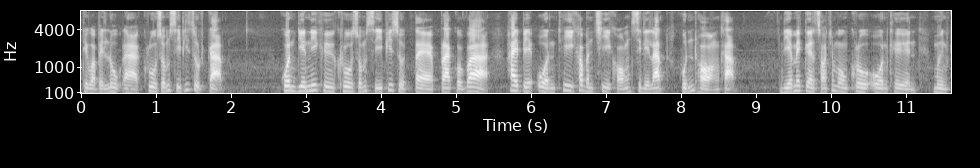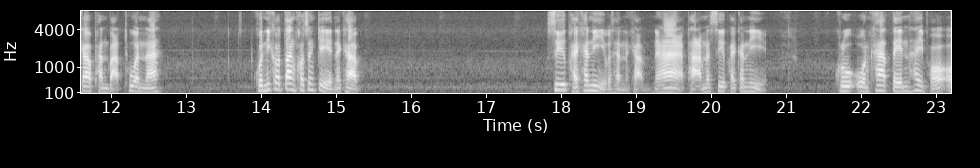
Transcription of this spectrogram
ที่ว่าเป็นลูกครูสมศรีพิสุทธิ์ครับคนยืมนี้คือครูสมศรีพิสุทธิ์แต่ปรากฏว่า ให้ไปโอนที่เข้าบัญชีของสิริรัตน์ขุนทองครับ เดี๋ยวไม่เกิน 2 ชั่วโมงครูโอนคืน 19,000 บาทท่วนนะ คนนี้เขาตั้งข้อสังเกตนะครับ ซื้อไผ่คันนี่ประทันนะครับนะฮะถามนะซื้อไผ่คันนี่ครูโอนค่าเต็นท์ให้ผออ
